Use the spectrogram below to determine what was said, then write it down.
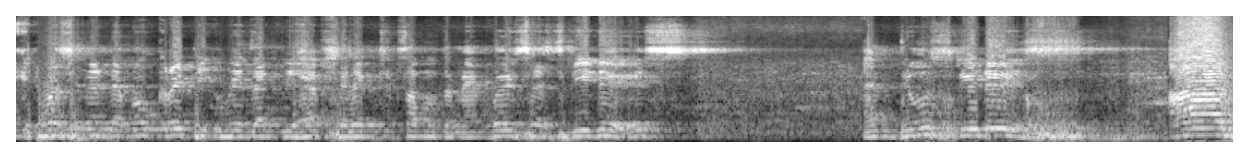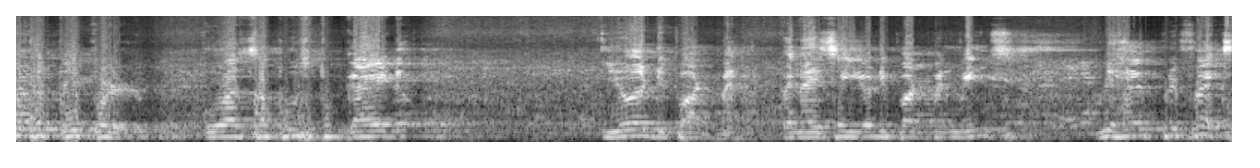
it was in a democratic way that we have selected some of the members as leaders and those leaders are the people who are supposed to guide your department. When I say your department means we have prefects,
